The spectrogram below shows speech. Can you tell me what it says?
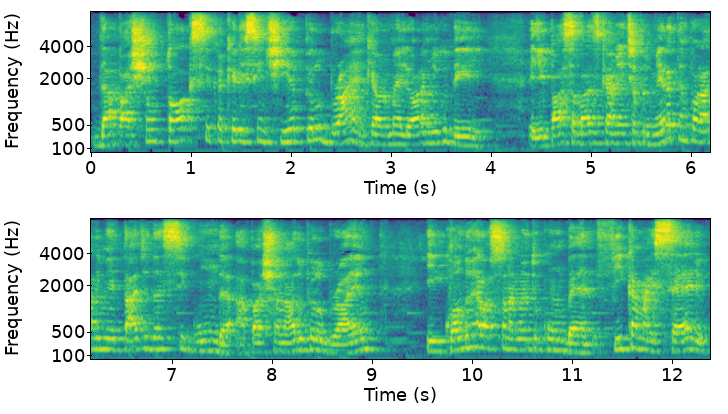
da paixão tóxica que ele sentia pelo Brian, que era o melhor amigo dele. Ele passa basicamente a primeira temporada e metade da segunda apaixonado pelo Brian, e quando o relacionamento com o Ben fica mais sério,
